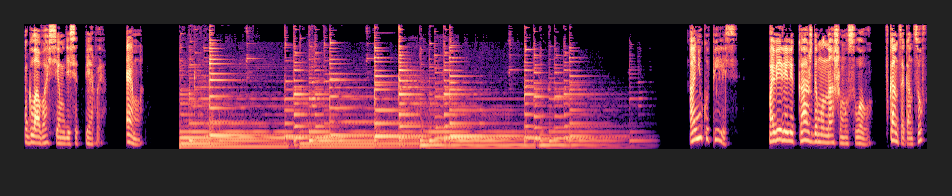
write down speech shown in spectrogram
Глава 71. М. Они купились, поверили каждому нашему слову. В конце концов,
